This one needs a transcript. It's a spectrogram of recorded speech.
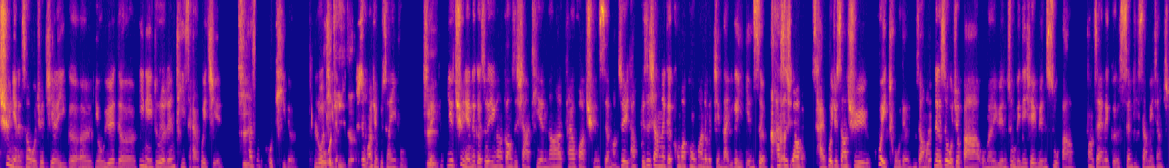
去年的时候，我就接了一个呃纽约的一年一度的人体彩绘节，是它是裸体的，裸体的，是完全不穿衣服。是，因为去年那个时候，因为刚刚是夏天，然后他要画全身嘛，所以它不是像那个空画空画那么简单一个颜色，它是需要彩绘，就是要去绘图的，你知道吗？那个时候我就把我们原住民的一些元素把它。放在那个身体上面这样子，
